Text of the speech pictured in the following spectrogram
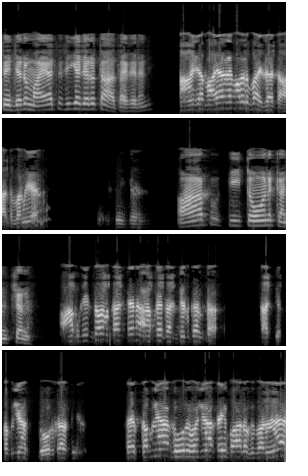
ਤੇ ਜਦੋਂ ਮਾਇਆ 'ਚ ਸੀਗਾ ਜਦੋਂ ਧਾਤ ਹੈ ਫਿਰ ਹਾਂਜੀ? ਹਾਂ ਜੇ ਮਾਇਆ ਦੇ ਮਗਰ ਭਜਦਾ ਧਾਤ ਬਣ ਗਿਆ। ਠੀਕ ਹੈ। ਆਪ ਕੀ ਤੋਨ ਕੰਚਨ। ਆਪ ਕੀ ਤੋਂ ਕੰਚਨ ਆਪੇ ਕੰਚਨ ਕਰਤਾ। ਕੰਚ ਕਮੀਆਂ ਦੂਰ ਕਰਦੀ ਤੇ ਕਮੀਆਂ ਦੂਰ ਹੋ ਜਾਣ ਤੇ ਹੀ ਪਾਰਸ ਬਣਨਾ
